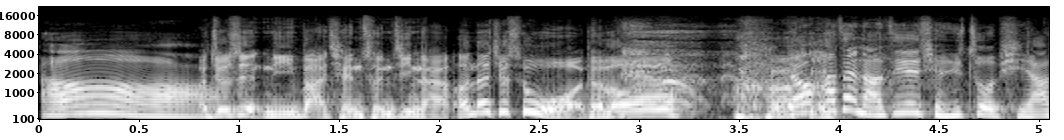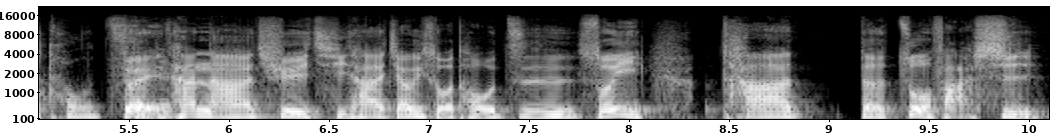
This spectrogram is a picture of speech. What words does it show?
哦。啊，，就是你把钱存进来，哦，那就是我的喽。然后他再拿这些钱去做其他投资，对他拿去其他的交易所投资，所以他的做法是，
